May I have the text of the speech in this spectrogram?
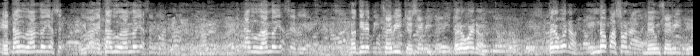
estás dudando y hace. Iván, estás dudando y hace bien. Estás dudando y hace bien. No tiene pinche. Ceviche, ceviche. Pero bueno. Pero bueno, no pasó nada. De un ceviche.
